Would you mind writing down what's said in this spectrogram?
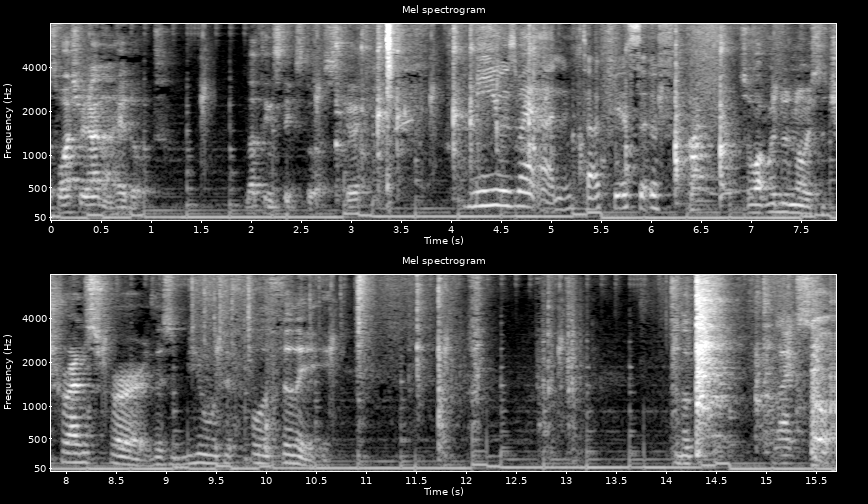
just wash your hand and head out. Nothing sticks to us, okay? Me use my hand and talk for yourself. So what we do now is to transfer this beautiful fillet to the like so.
